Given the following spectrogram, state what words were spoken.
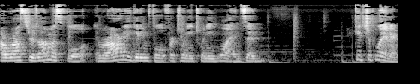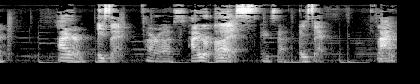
Our roster is almost full, and we're already getting full for 2021. So Get your planner. Hire him ASAP. Hire us. Hire us. ASAP. ASAP. Bye.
